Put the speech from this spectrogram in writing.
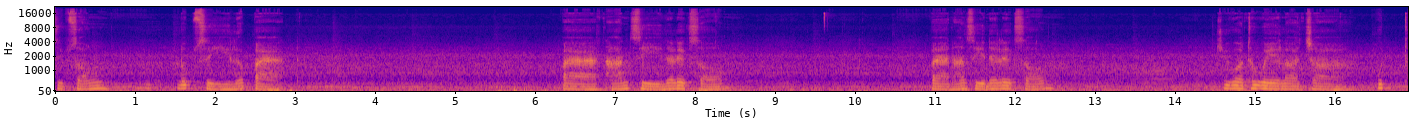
สิบสองลบสี่เหลือแปดแปดหารสี่ได้เลขสองแปดหารสี่ได้เลขสองชื่อว่าทเวราชา พุทโธ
